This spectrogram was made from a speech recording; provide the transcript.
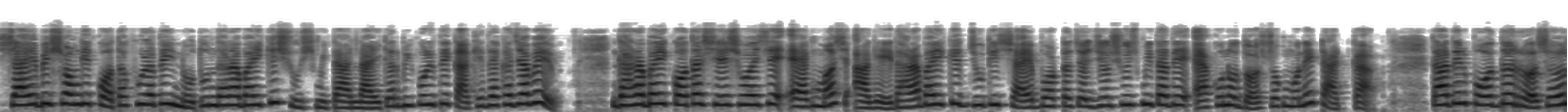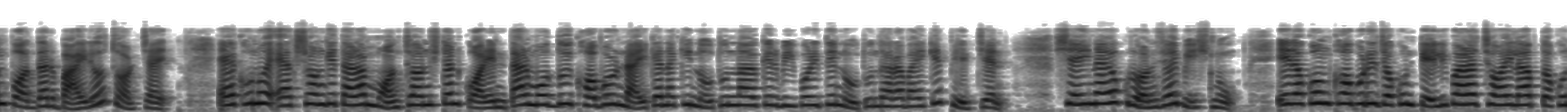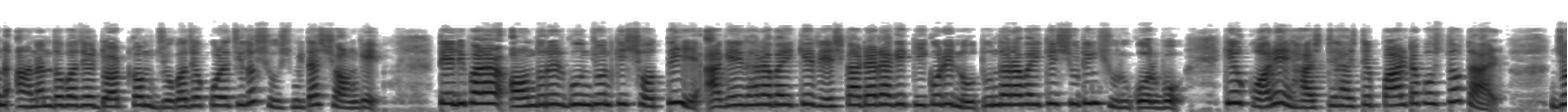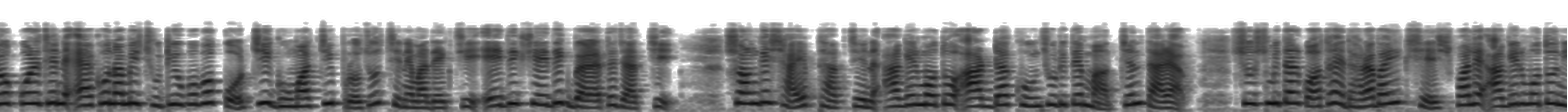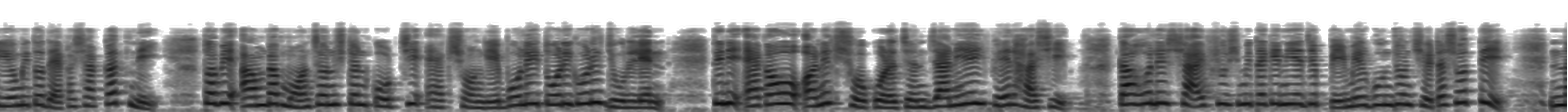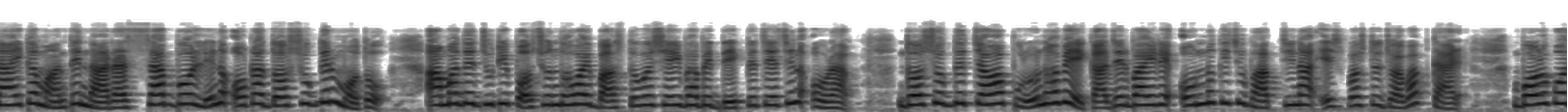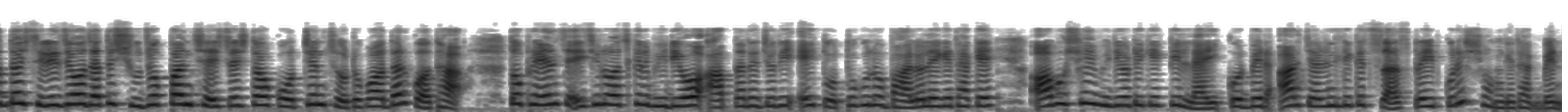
সাহেবের সঙ্গে কথা ফুরাতেই নতুন ধারাবাহিকে সুস্মিতা আর নায়িকার বিপরীতে কাকে দেখা যাবে? ধারাবাহিক কথা শেষ হয়েছে এক মাস আগে। ধারাবাহিকের জুটি সাহেব ভট্টাচার্য, সুস্মিতা দে এখনও দর্শক মনে টাটকা। তাদের পদ্মার রসায়ন পদ্মার বাইরেও চর্চায়। এখনও একসঙ্গে তারা মঞ্চানুষ্ঠান করেন। তার মধ্যেই খবর, নায়িকা নাকি নতুন নায়কের বিপরীতে নতুন ধারাবাহিকে ফিরছেন। সেই নায়ক রণজয় বিষ্ণু। এরকম খবরে যখন টেলিপাড়া ছয় লাভ, তখন আনন্দবাজার ডট কম যোগাযোগ করেছিল সুস্মিতার সঙ্গে। টেলিপাড়ার অন্দরের গুঞ্জন কি সত্যি? আগের ধারাবাহিকের রেশ কাটার আগে কি করে নতুন ধারাবাহিকের শুটিং শুরু করব? কেউ করে হাসতে হাসতে পাল্টা প্রশ্ন তার। যোগ করেছেন, এখন আমি ছুটি উপভোগ করছি, ঘুমাচ্ছি, প্রচুর সিনেমা দেখছি, এই দিক সেই দিক বেড়াতে যাচ্ছি। সঙ্গে সাহেব থাকছেন। আগের মতো আড্ডা খুনসুটিতে মাতছেন তারা। সুস্মিতার কথায় ধারাবাহিক শেষ, ফলে আগের মতো নিয়মিত দেখা সাক্ষাৎ নেই। তবে আমরা মঞ্চানুষ্ঠান করছি একসঙ্গে বলেই তড়িঘড়ি জুড়লেন। তিনি একাও অনেক শো করেছেন, জানিয়েই ফের হাসি। তাহলে সাহেব সুস্মিতাকে নিয়ে যে প্রেমের গুঞ্জন, সেটা সত্যি? নায়িকা মানতে নারাজ সাব বললেন, ওটা দর্শকদের মতো। আমাদের জুটি পছন্দ হওয়ায় বাস্তবে সেইভাবে দেখতে চেয়েছেন ওরা। দর্শকদের চাওয়া পূরণ হবে, কাজের বাইরে অন্য কিছু ভাবছি না স্পষ্ট জবাব তার। বড় পর্দার সিরিজেও যাতে সুযোগ পান সেই চেষ্টাও করছেন ছোট পর্দার কথা। তো ফ্রেন্ডস এই ছিল আজকের ভিডিও আপনাদের যদি এই তথ্যগুলো ভালো লেগে থাকে, অবশ্যই ভিডিওটিকে একটি লাইক করবেন আর চ্যানেলটিকে সাবস্ক্রাইব করে সঙ্গে থাকবেন।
